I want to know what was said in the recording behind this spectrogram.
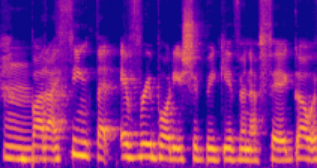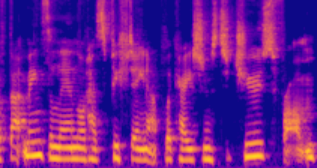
Mm. But I think that everybody should be given a fair go. If that means the landlord has 15 applications to choose from,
